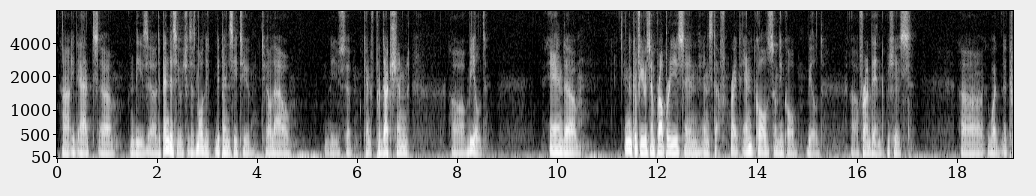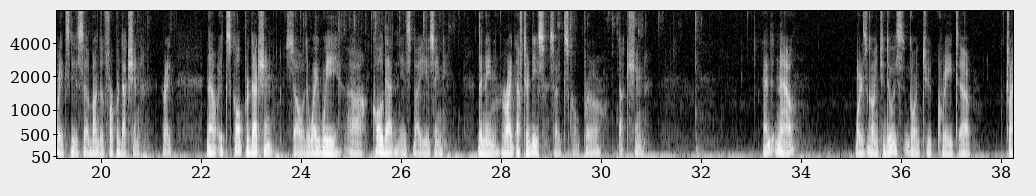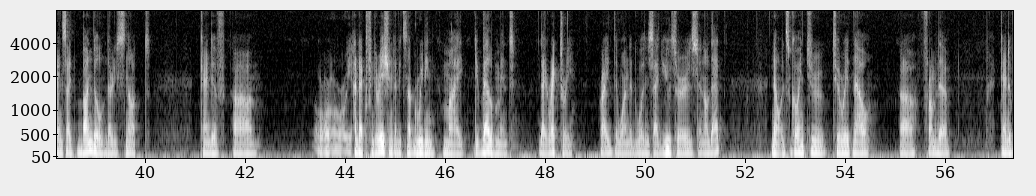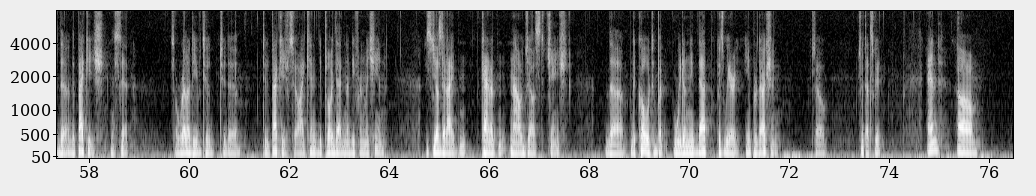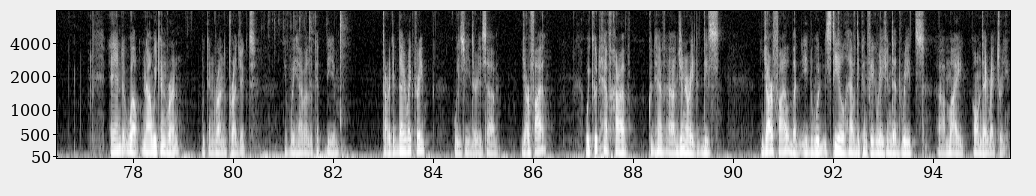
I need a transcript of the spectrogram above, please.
uh, it adds uh, this uh, dependency which is a small de dependency to to allow this uh, kind of production uh, build. And um, and configure some properties and and stuff right? And it calls something called build uh, front end which is what creates this bundle for production right? Now it's called production so the way we uh, call that is by using the name right after this. So it's called production. And now what it's going to do is going to create a client-side bundle that is not kind of uh, or, or, or that configuration that it's not reading my development directory right? The one that was inside users and all that. No it's going to to read now uh, from the kind of the the package instead. So relative to to the to the package. So I can deploy that in a different machine it's just that I cannot now just change the the code but we don't need that because we are in production. So so that's good. And um, and well now we can run we can run the project. If we have a look at the target directory we see there is a jar file. We could have have could have uh, generated this jar file but it would still have the configuration that reads my own directory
